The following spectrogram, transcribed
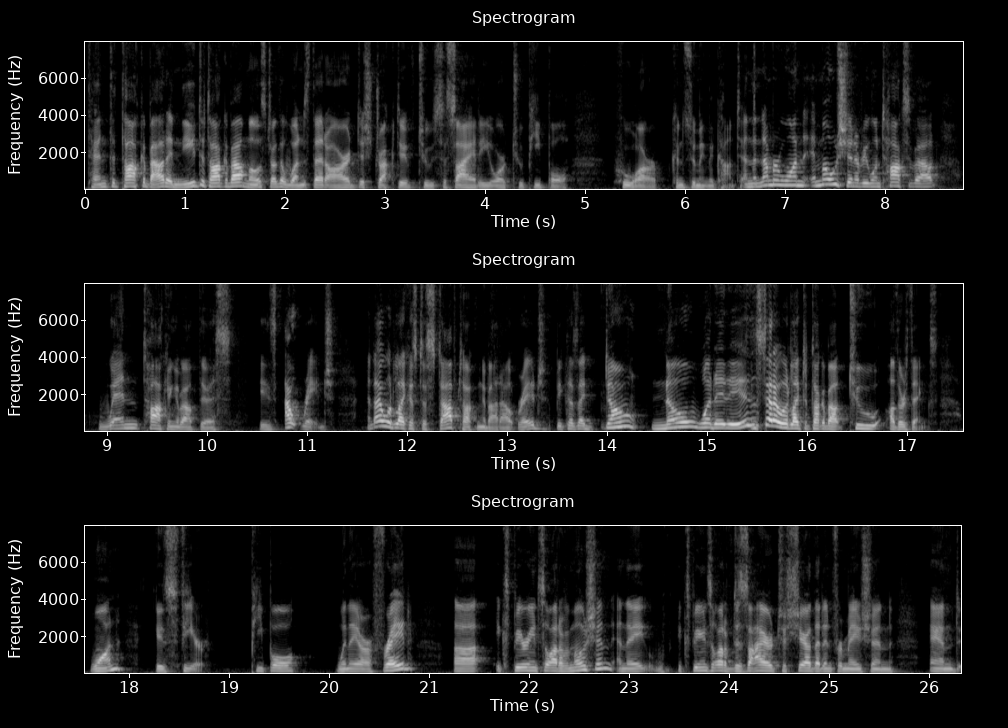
tend to talk about and need to talk about most are the ones that are destructive to society or to people who are consuming the content. And the number one emotion everyone talks about when talking about this is outrage. And I would like us to stop talking about outrage because I don't know what it is. Instead, I would like to talk about two other things. One is fear. People, when they are afraid, uh, experience a lot of emotion and they experience a lot of desire to share that information and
